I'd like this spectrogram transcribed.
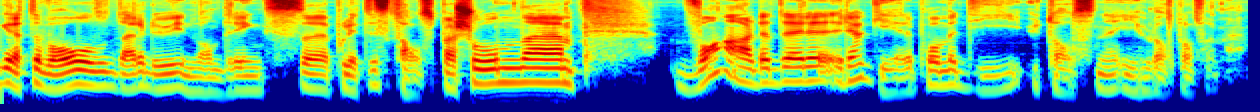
Grete Wold, der er du innvandringspolitisk talsperson. Hva er det dere reagerer på med de uttalelsene i Hurdalsplattformen?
